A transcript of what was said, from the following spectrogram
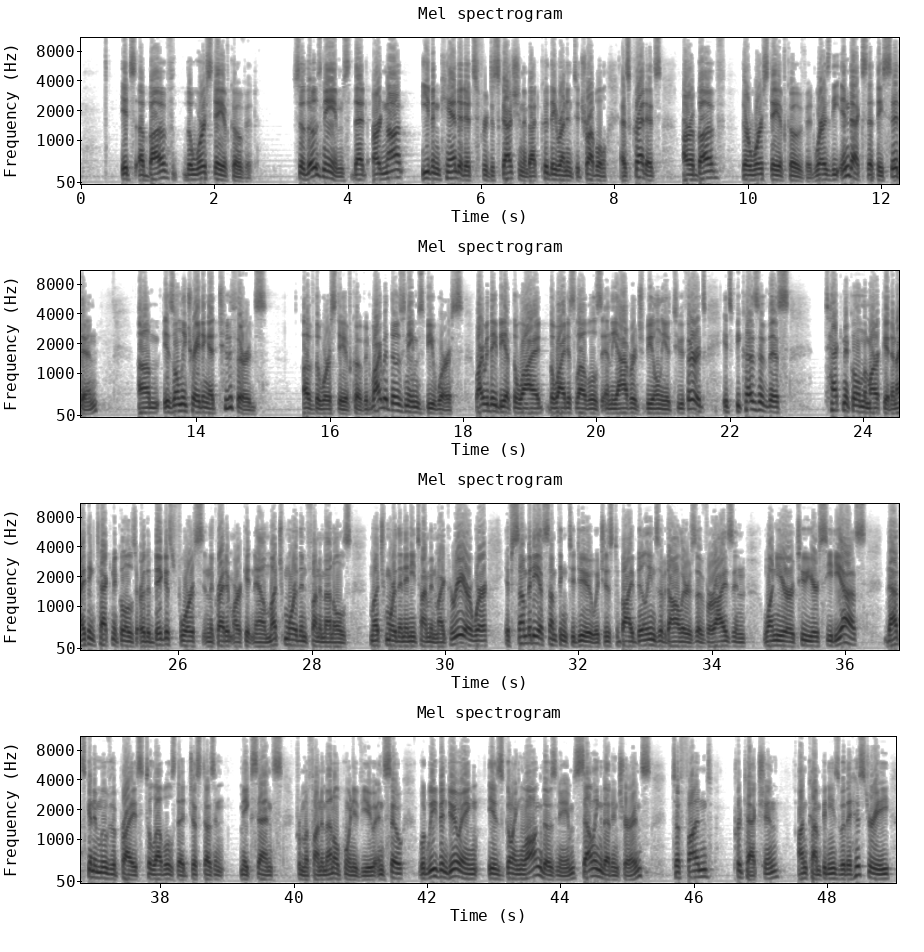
it's above the worst day of COVID. So those names that are not even candidates for discussion about could they run into trouble as credits are above their worst day of COVID, whereas the index that they sit in um, is only trading at two thirds of the worst day of COVID. Why would those names be worse? Why would they be at the wide, the widest levels and the average be only at two thirds? It's because of this technical in the market, and I think technicals are the biggest force in the credit market now, much more than fundamentals, much more than any time in my career, where if somebody has something to do, which is to buy billions of dollars of Verizon one year or two year CDS, that's going to move the price to levels that just doesn't make sense from a fundamental point of view. And so what we've been doing is going long those names, selling that insurance to fund protection on companies with a history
